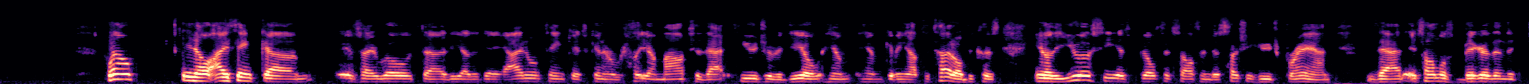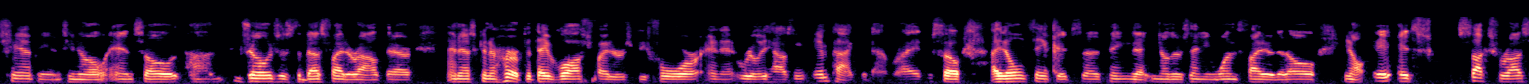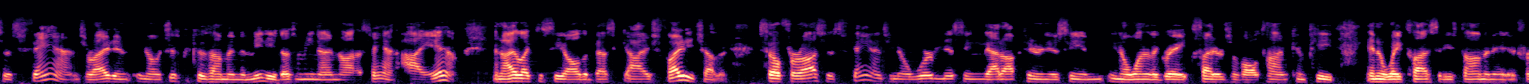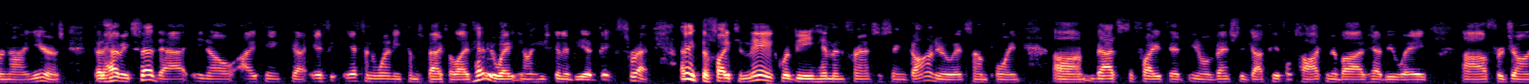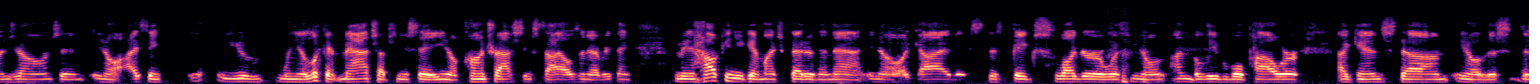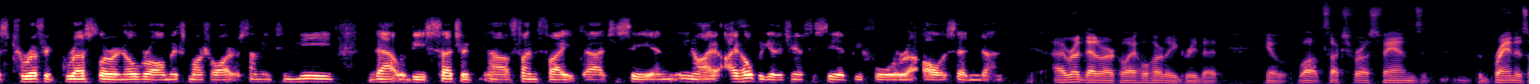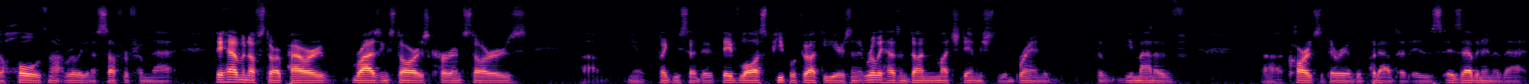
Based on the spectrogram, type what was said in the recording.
Well, you know, I think um, as I wrote uh, the other day, I don't think it's going to really amount to that huge of a deal him him giving up the title because you know the UFC has built itself into such a huge brand that it's almost bigger than the champions, you know, and so uh, Jones is the best fighter out there, and that's going to hurt. But they've lost fighters before, and it really hasn't impacted them, right? So I don't think it's a thing that you know there's any one fighter that oh you know it, it's sucks for us as fans, right? And you know, just because I'm in the media doesn't mean I'm not a fan. I am, and I like to see all the best guys fight each other. So for us as fans, you know, we're missing that opportunity to see him, you know, one of the great fighters of all time compete in a weight class that he's dominated for nine years. But having said that, you know, I think uh, if if and when he comes back to light heavyweight, you know, he's going to be a big threat. I think the fight to make would be him and Francis Ngannou at some point. Um, that's the fight that you know eventually got people talking about heavyweight uh, for Jon Jones, and you know, I think you when you look at matchups and you say you know contrasting styles and everything i mean how can you get much better than that? You know a guy that's this big slugger with you know unbelievable power against um, you know this this terrific wrestler and overall mixed martial artist. I mean to me that would be such a uh, fun fight uh, to see. And you know I, I hope we get a chance to see it before uh, all is said and done. Yeah, i read that article. I wholeheartedly agree that you know, while it sucks for us fans, the brand as a whole is not really going to suffer from that. They have enough star power, rising stars, current stars. Um, you know, like you said, they've lost people throughout the years, and it really hasn't done much damage to the brand. The, the amount of uh, cards that they're able to put out that is is evident of that.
